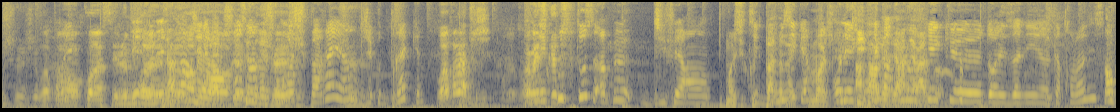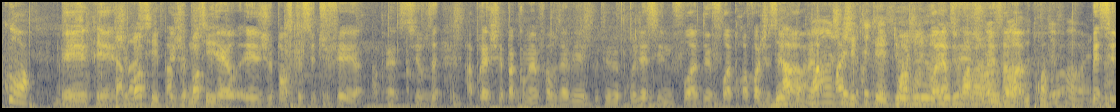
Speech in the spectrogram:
je, je, vois pas en quoi c'est le problème. Non, non, non, hein, moi je suis pareil, hein, j'écoute Drake. Hein. On écoute tous un peu différents. Moi j'écoute pas de musique. Hein. On est pas bloqué que dans les années euh, 90. En courant. Et, je, pense, et je, pense, que, si tu fais. Après, si vous, après, je sais pas combien de fois vous avez écouté le projet, c'est une fois, deux fois, trois fois, je sais pas. Moi j'ai écouté deux fois. Mais si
